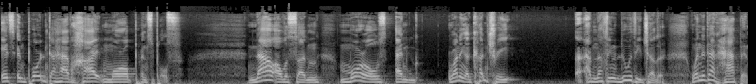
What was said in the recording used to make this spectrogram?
it's important to have high moral principles. Now, all of a sudden, morals and running a country have nothing to do with each other. When did that happen?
